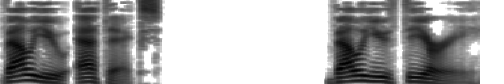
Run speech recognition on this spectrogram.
Value ethics Value theory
